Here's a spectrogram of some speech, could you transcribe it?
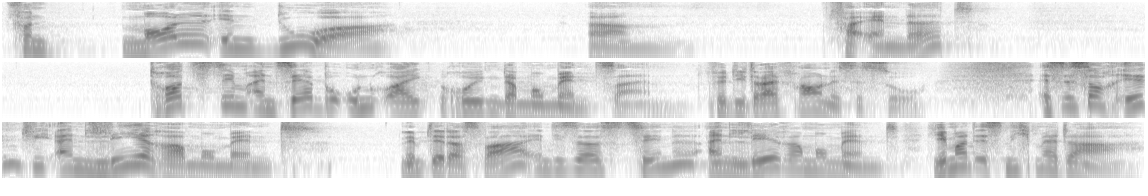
von Moll in Dur ähm, verändert, trotzdem ein sehr beunruhigender Moment sein. Für die drei Frauen ist es so. Es ist auch irgendwie ein leerer Moment. Nimmt ihr das wahr in dieser Szene? Ein leerer Moment. Jemand ist nicht mehr da.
